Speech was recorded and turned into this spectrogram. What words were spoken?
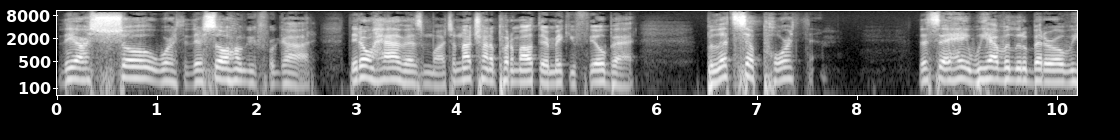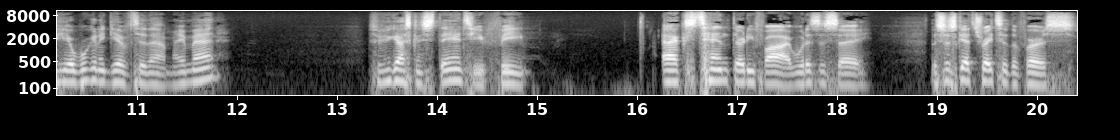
They are so worth it. They're so hungry for God. They don't have as much. I'm not trying to put them out there and make you feel bad. But let's support them. Let's say, hey, we have a little better over here. We're to give to them. Amen? So if you guys can stand to your feet. Acts 10:35. What does it say? Let's just get straight to the verse.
